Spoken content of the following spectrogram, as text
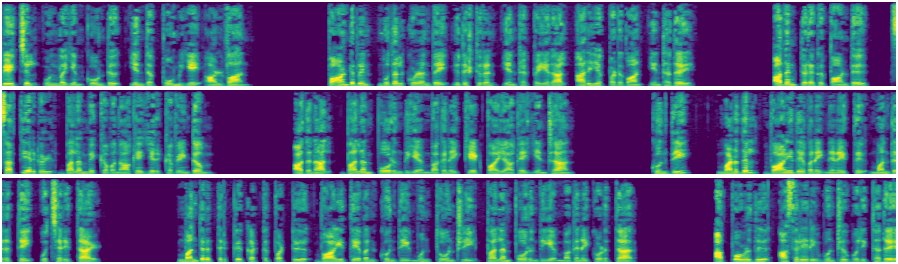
பேச்சில் உண்மையும் கொண்டு இந்த பூமியை ஆழ்வான் பாண்டுவின் முதல் குழந்தை யுதிஷ்டிரன் என்ற பெயரால் அறியப்படுவான் என்றது. அதன் பிறகு பாண்டு சத்தியர்கள் பலம் மிக்கவனாக இருக்க வேண்டும். அதனால் பலம் போருந்திய மகனை கேட்பாயாக என்றான். குந்தி மனதில் வாயுதேவனை நினைத்து மந்திரத்தை உச்சரித்தாள். மந்திரத்திற்கு கட்டுப்பட்டு வாயுதேவன் குந்தி முன் தோன்றி பலம் போருந்திய மகனை கொடுத்தார். அப்பொழுது அசரேரி ஒன்று ஒலித்தது.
